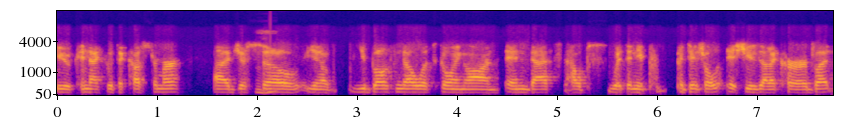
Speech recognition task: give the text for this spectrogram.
to connect with the customer uh, just so you know you both know what's going on, and that helps with any p- potential issues that occur. But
